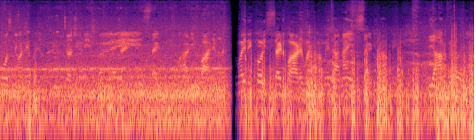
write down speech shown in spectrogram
पहुँचने वाले हैं भाई जा चुके साइड पहाड़ी पहाड़ है। भाई देखो इस साइड पहाड़ है, भाई। हमें जाना है इस साइड यहाँ पे यहाँ पे और यहाँ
